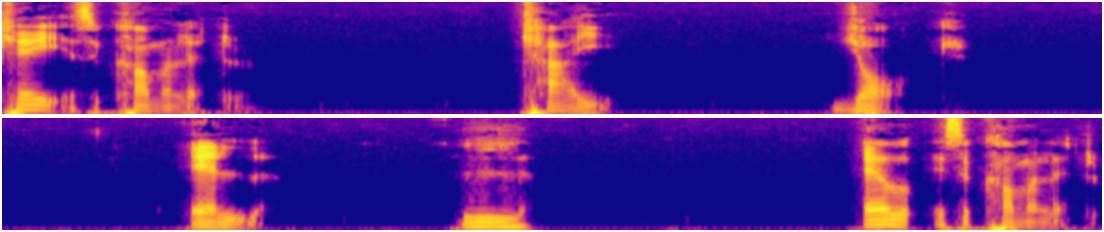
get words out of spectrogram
K is a common letter. Kaj. Jak. L. L. L is a common letter.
